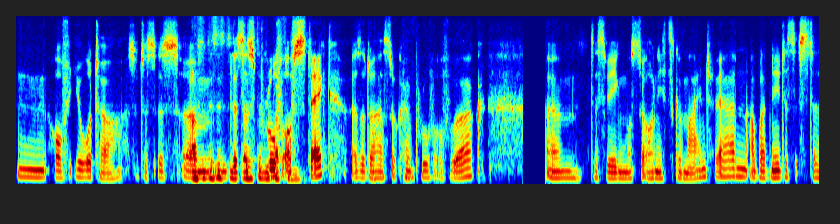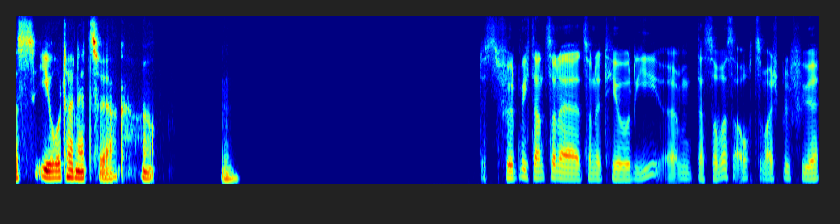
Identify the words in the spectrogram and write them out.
Hm, auf IOTA. Also das ist, ähm, also das ist, die, das ist Proof of Stack, also da hast du kein Proof of Work. Ähm, deswegen musste auch nichts gemeint werden, aber nee, das ist das IOTA-Netzwerk. Ja. Hm. Das führt mich dann zu einer, zu einer Theorie, ähm, dass sowas auch zum Beispiel für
